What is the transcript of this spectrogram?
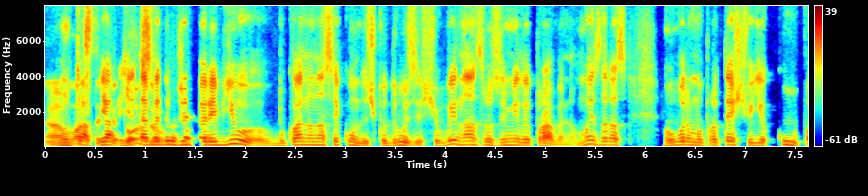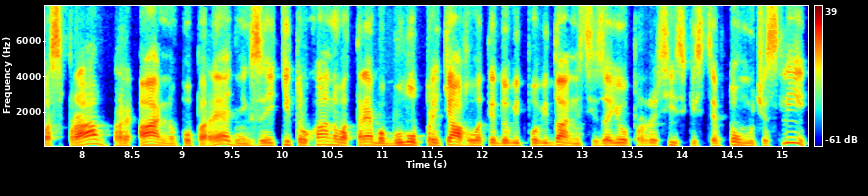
Ну так, власне, я, я тебе дуже переб'ю буквально на секундочку, друзі, щоб ви нас зрозуміли правильно. Ми зараз говоримо про те, що є купа справ, реально попередніх, за які Труханова треба було притягувати до відповідальності за його проросійськість, це в тому числі.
